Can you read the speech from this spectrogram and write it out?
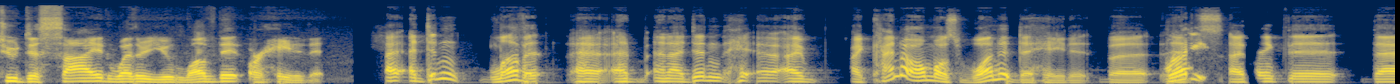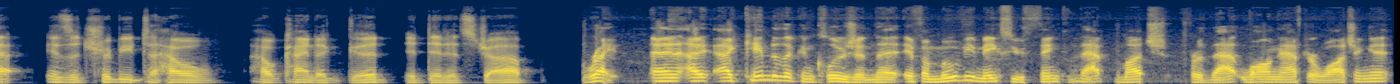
to decide whether you loved it or hated it. I, I didn't love it, uh, and- and I didn't. uh, I I kind of almost wanted to hate it, but Right. I think that that is a tribute to how how kind of good it did its job. Right. And I, I came to the conclusion that if a movie makes you think that much for that long after watching it,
